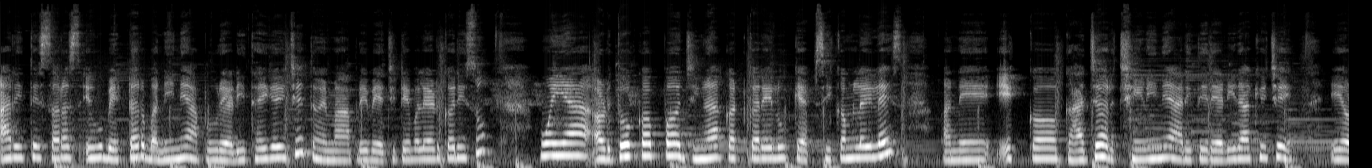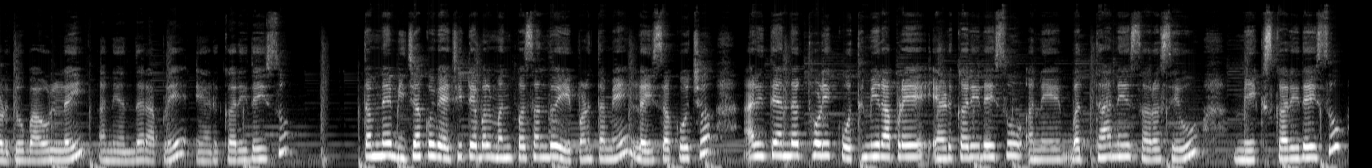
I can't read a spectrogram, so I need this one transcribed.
આ રીતે સરસ એવું બેટર બનીને આપણું રેડી થઈ ગયું છે. તો એમાં આપણે વેજીટેબલ એડ કરીશું. હું અહીંયા અડધો કપ ઝીણા કટ કરેલું કેપ્સિકમ લઈ લઈશ અને એક ગાજર છીણીને આ રીતે રેડી રાખ્યું છે. એ અડધો બાઉલ લઈ અને અંદર આપણે એડ કરી દઈશું. તમને બીજા કોઈ વેજીટેબલ મનપસંદ હોય એ પણ તમે લઈ શકો છો. આ રીતે અંદર થોડી કોથમીર આપણે એડ કરી દઈશું અને બધાને સરસ એવું મિક્સ કરી દઈશું.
